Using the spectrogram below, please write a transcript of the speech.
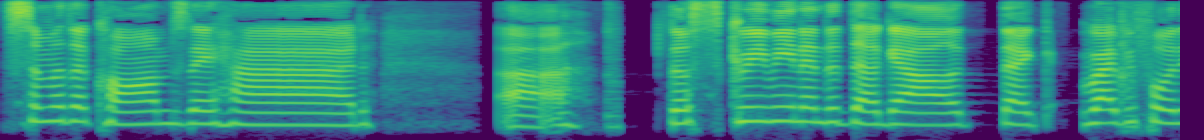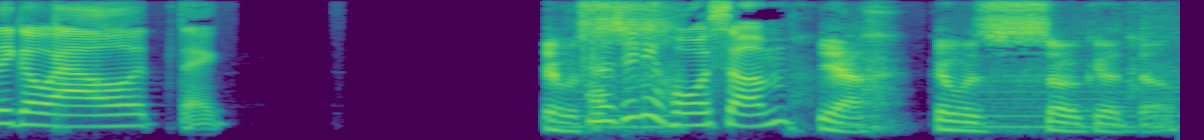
some of the comms they had, uh, the screaming in the dugout, like right before they go out, like It was, it was really wholesome. yeah, it was so good though.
